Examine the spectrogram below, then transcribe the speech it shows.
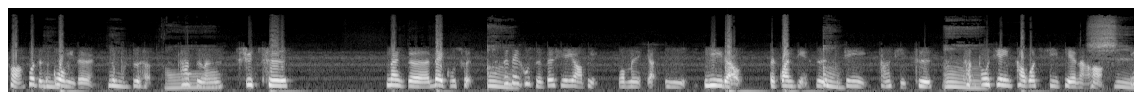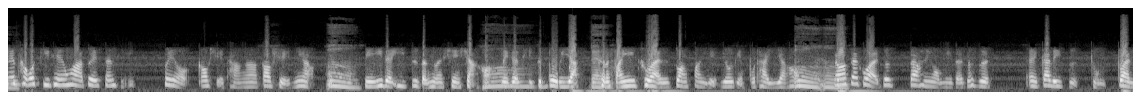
哈，或者是过敏的人就不适合，嗯嗯、他只能去吃那个类固醇。嗯，吃类固醇这些药品，我们要以医疗的观点是不建议长期吃，嗯，他不建议超过七天了哈，是，因为超过七天的话对身体。会有高血糖啊、高血尿、嗯，免疫的抑制等等的现象哈，每个体质不一样，可能反映出来的状况也有点不太一样哈。嗯嗯，然后再过来就是这样很有名的，就是诶钙离子阻断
